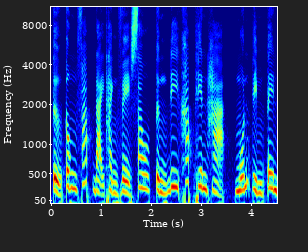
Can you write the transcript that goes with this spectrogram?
Tử công pháp đại thành về sau từng đi khắp thiên hạ, muốn tìm tên.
